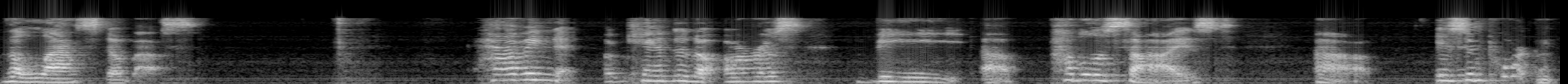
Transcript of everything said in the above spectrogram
The Last of Us. Having Candida auris be uh, publicized uh, is important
